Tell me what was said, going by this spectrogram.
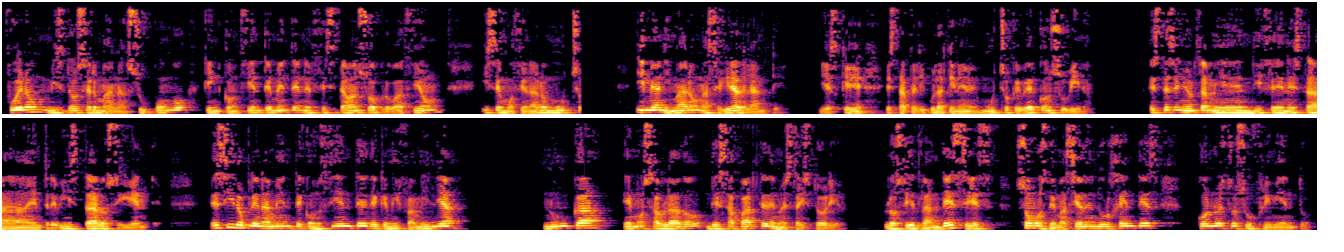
fueron mis dos hermanas. Supongo que inconscientemente necesitaban su aprobación y se emocionaron mucho y me animaron a seguir adelante. Y es que esta película tiene mucho que ver con su vida. Este señor también dice en esta entrevista lo siguiente. He sido plenamente consciente de que mi familia nunca hemos hablado de esa parte de nuestra historia. Los irlandeses somos demasiado indulgentes con nuestro sufrimiento.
